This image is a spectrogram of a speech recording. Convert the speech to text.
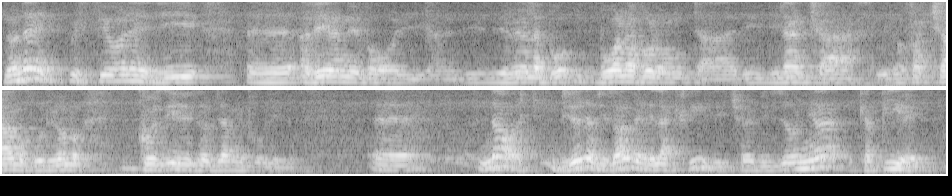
Non è questione di eh, averne voglia, di, di avere la bu buona volontà, di, di, lanciarsi, lo facciamo, produciamo, così risolviamo i problemi. Eh, no, bisogna risolvere la crisi, cioè bisogna capire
